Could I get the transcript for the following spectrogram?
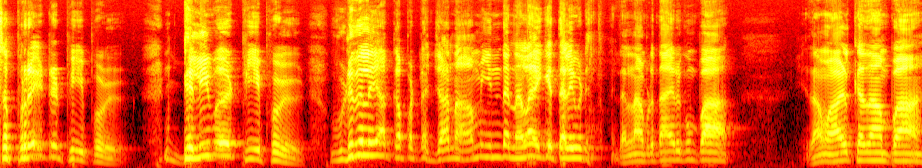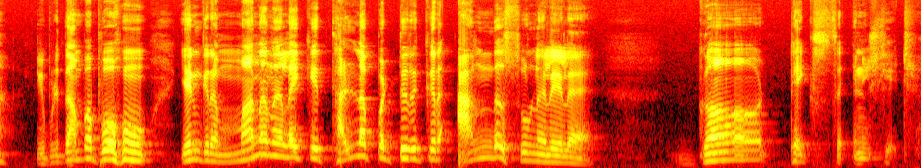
separated people delivered people விடுதலையாக்கப்பட்ட ஜனம் இந்த நிலைக்கு தலைவிடு இதெல்லாம் அப்படி தான் இருக்கும்பா. இதான் வாழ்க்கை தான்ப்பா இப்படித்தான்ப்பா போகும் என்கிற மனநிலைக்கு தள்ளப்பட்டிருக்கிற அந்த சூழ்நிலையில் காட் டேக்ஸ் இனிஷியேட்டிவ்.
